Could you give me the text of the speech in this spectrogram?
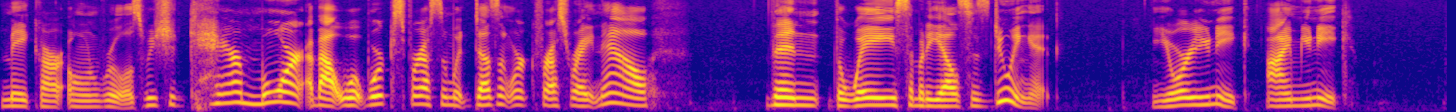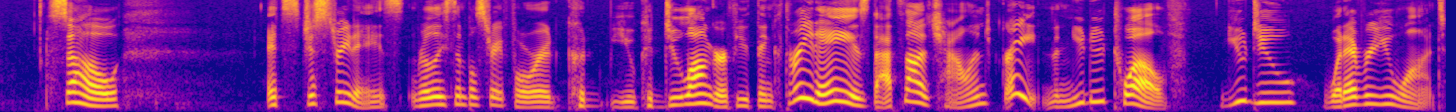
make our own rules. We should care more about what works for us and what doesn't work for us right now than the way somebody else is doing it. You're unique. I'm unique. So it's just three days. Really simple, straightforward. Could you could do longer if you think three days, that's not a challenge. Great. Then you do 12. You do whatever you want.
